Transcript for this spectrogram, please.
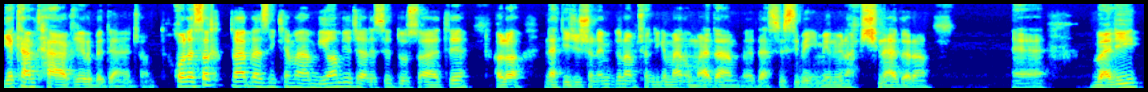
یکم تغییر بده انجام بده. خلاصه قبل از اینکه من بیام یه جلسه دو ساعته حالا نتیجهشو نمی‌دونم چون دیگه من اومدم دسترسی به ایمیل و اینا ندارم ولی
